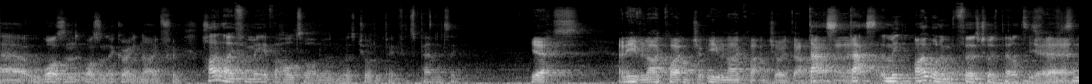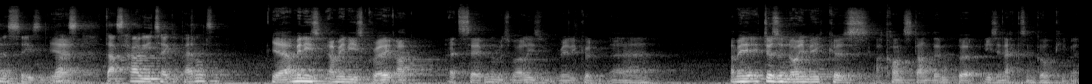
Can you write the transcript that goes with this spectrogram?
uh, wasn't wasn't a great night for him. Highlight for me of the whole tournament was Jordan Pickford's penalty. Yes, and even I quite enjo- even I quite enjoyed that. That's And, uh, that's. I mean, I want him first choice penalties for Yeah. Everton this season. Yeah. That's that's how you take a penalty. yeah. I mean he's I mean he's great at, at saving them as well. He's really good. Uh, I mean it does annoy me because I can't stand him, but he's an excellent goalkeeper.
